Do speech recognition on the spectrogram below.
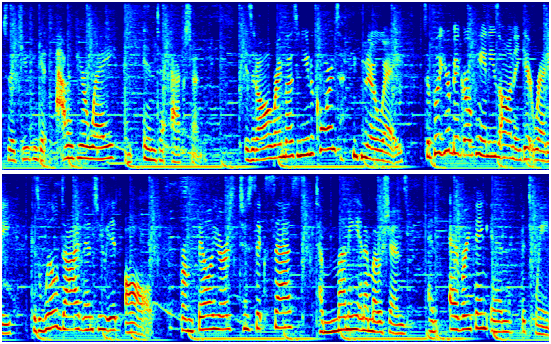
so that you can get out of your way and into action. Is it all rainbows and unicorns? no way. So put your big girl panties on and get ready because we'll dive into it all from failures to success to money and emotions and everything in between.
